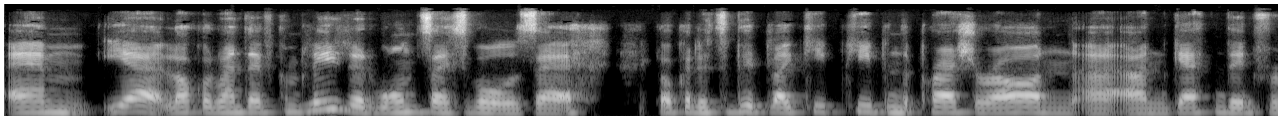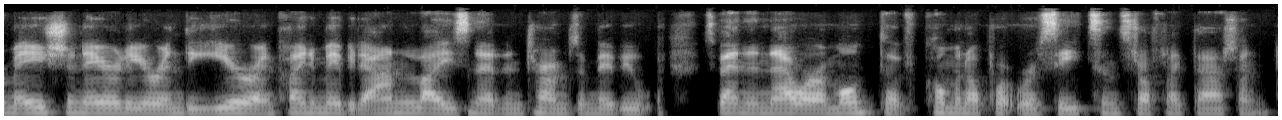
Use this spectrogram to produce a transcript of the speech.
um yeah, look at when they've completed it once, I suppose, uh, look at it's a bit like keep keeping the pressure on uh, and getting the information earlier in the year and kind of maybe analysing it in terms of maybe spend an hour a month of coming up with receipts and stuff like that and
